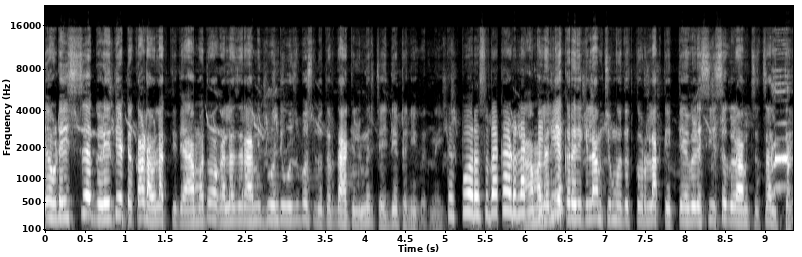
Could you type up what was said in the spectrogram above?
तेवढे सगळे देठ काढावं लागते ते. आम्हाला दोघाला जर आम्ही दोन दिवस बसलो तर दहा किलो मिरच्या देठ निघत नाही. तर पोरं सुद्धा काढू आम्हाला लागते लेकरं देखील आमची मदत करू लागते. त्यावेळेस हे सगळं आमचं चालतंय.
